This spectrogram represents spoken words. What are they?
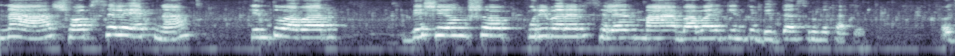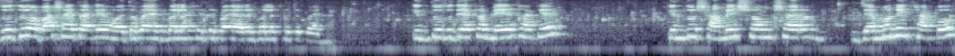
না, সব ছেলে এক না, কিন্তু আবার বেশি অংশ পরিবারের ছেলের মা বাবাই কিন্তু বৃদ্ধাশ্রমে থাকে। যদিও বাসায় থাকে হয়তো বা একবেলা খেতে পায়, আরেক বেলা খেতে পায় না। কিন্তু যদি একটা মেয়ে থাকে, কিন্তু স্বামীর সংসার যেমনই থাকুক,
